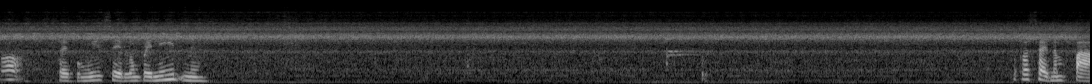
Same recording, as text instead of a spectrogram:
ก็ใส่ผงวิเศษลงไปนิดหนึ่ง แล้วก็ใส่น้ำปลา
